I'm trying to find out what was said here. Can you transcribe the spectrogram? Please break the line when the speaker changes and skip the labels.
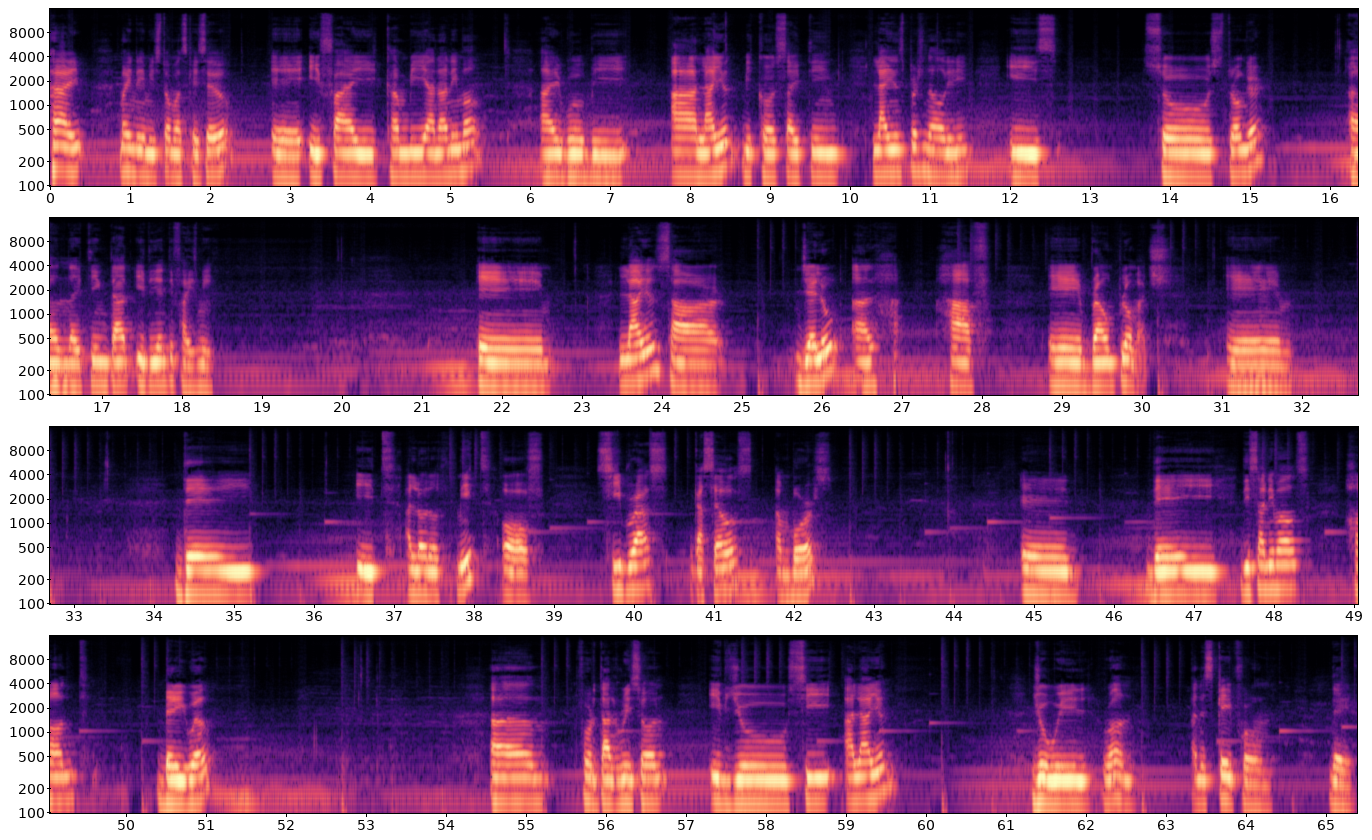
Hi, my name is Thomas Caicedo. Uh, if I can be an animal, I will be a lion because I think lion's personality is so stronger and I think that it identifies me. Um, lions are yellow and ha have a brown plumage. Um, they eat a lot of meat of zebras, gazelles, and boars. And they these animals hunt very well. And for that reason, if you see a lion, you will run and escape from there.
